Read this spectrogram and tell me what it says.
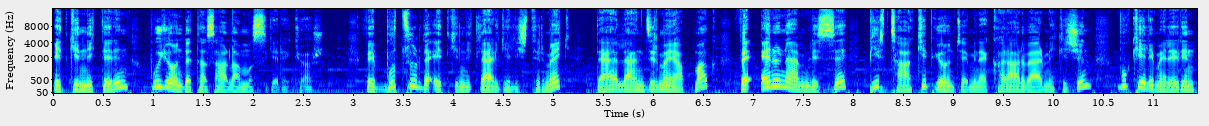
Etkinliklerin bu yönde tasarlanması gerekiyor ve bu türde etkinlikler geliştirmek, değerlendirme yapmak ve en önemlisi bir takip yöntemine karar vermek için bu kelimelerin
